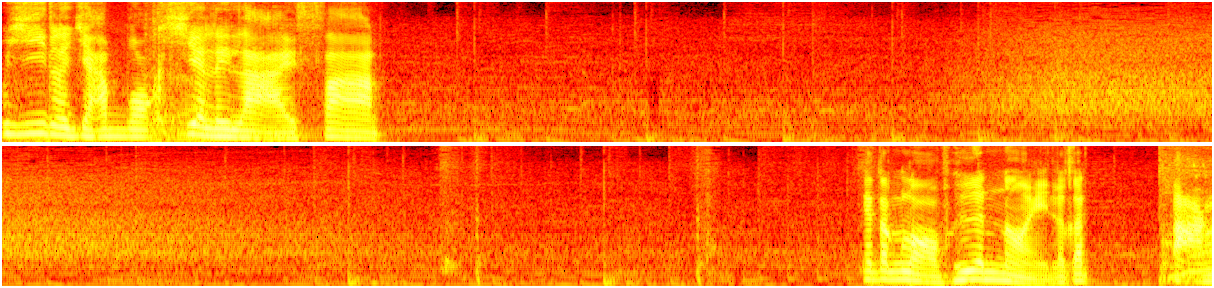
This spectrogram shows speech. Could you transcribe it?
วิ่ระยะบล็อกเคียอะไรหลายศาสตร์แค่ต้องรอเพื่อนหน่อยแล้วก็ตัง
